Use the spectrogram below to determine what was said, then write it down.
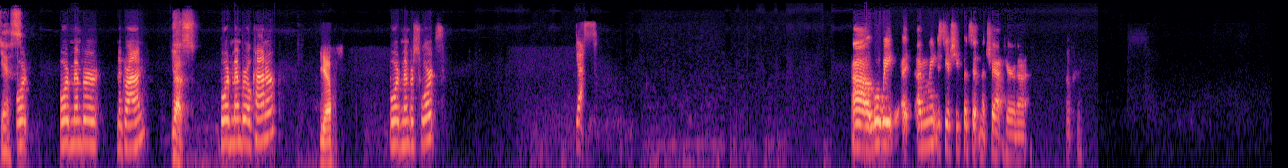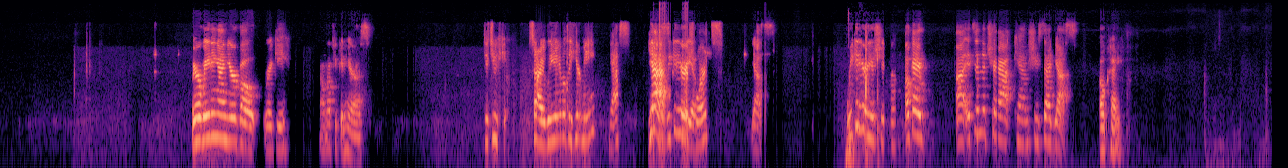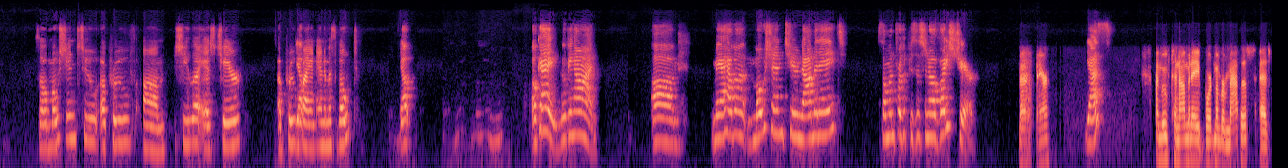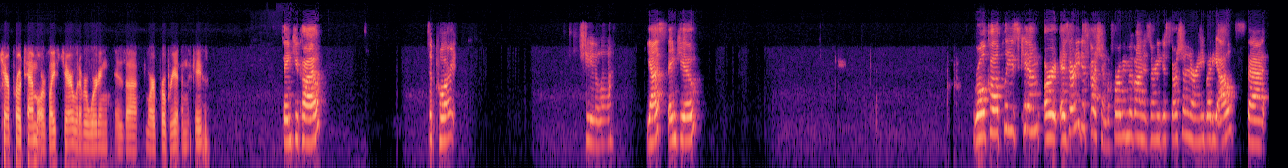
Yes. Board, Board Member Negron, Yes. Board Member O'Connor, Yes. Board Member Schwartz, Yes. Uh, we'll wait. I, I'm waiting to see if she puts it in the chat here or not. okay. We are waiting on your vote, Ricky. I don't know if you can hear us. Did you, he- sorry, were you able to hear me? Yes? Yes, we can hear you. Schwartz? Yes. We can hear you, Sheila. Okay, uh, it's in the chat, Kim. She said yes. Okay. So motion to approve um, Sheila as chair approved Yep. by unanimous vote. Yep. Okay, moving on. Um, may I have a motion to nominate someone for the position of vice chair? Madam Mayor, Yes? I move to nominate Board Member Mathis as Chair Pro Tem or Vice Chair, whatever wording is uh, more appropriate in this case. Thank you, Kyle. Support. Sheila. Yes, thank you. Roll call, please, Kim. Or is there any discussion before we move on? Is there any discussion or anybody else that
